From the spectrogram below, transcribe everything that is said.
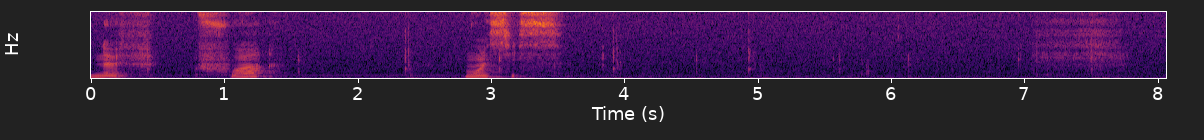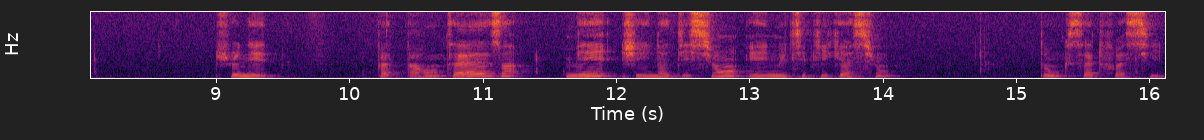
9 fois moins 6. je n'ai pas de parenthèse, mais j'ai une addition et une multiplication. Donc cette fois-ci,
